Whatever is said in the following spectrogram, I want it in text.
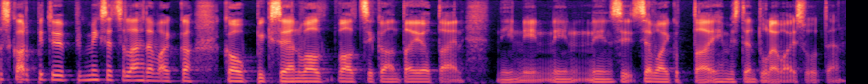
skarppityyppi, miksi et sä lähde vaikka kauppikseen, valtsikaan tai jotain, niin, niin, niin, niin se vaikuttaa ihmisten tulevaisuuteen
